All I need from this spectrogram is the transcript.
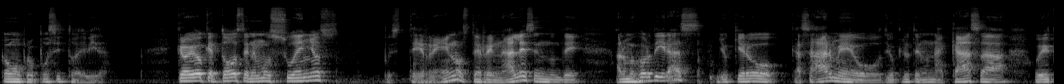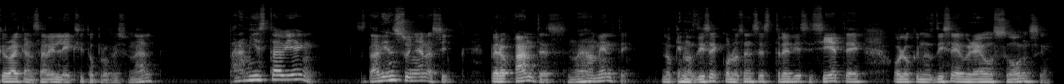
como propósito de vida. Creo que todos tenemos sueños pues terrenos, terrenales, en donde a lo mejor dirás, yo quiero casarme o yo quiero tener una casa o yo quiero alcanzar el éxito profesional. Para mí está bien, está bien soñar así. Pero antes, nuevamente, lo que nos dice Colosenses 3:17 o lo que nos dice Hebreos 11,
